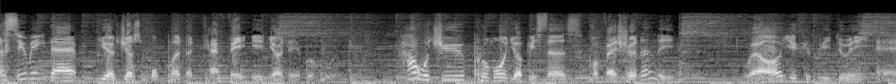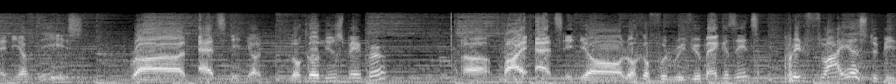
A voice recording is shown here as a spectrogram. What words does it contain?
Assuming that you have just opened a cafe in your neighborhood how would you promote your business conventionally? Well, you could be doing any of these. Run ads in your local newspaper, uh, buy ads in your local food review magazines, print flyers to be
